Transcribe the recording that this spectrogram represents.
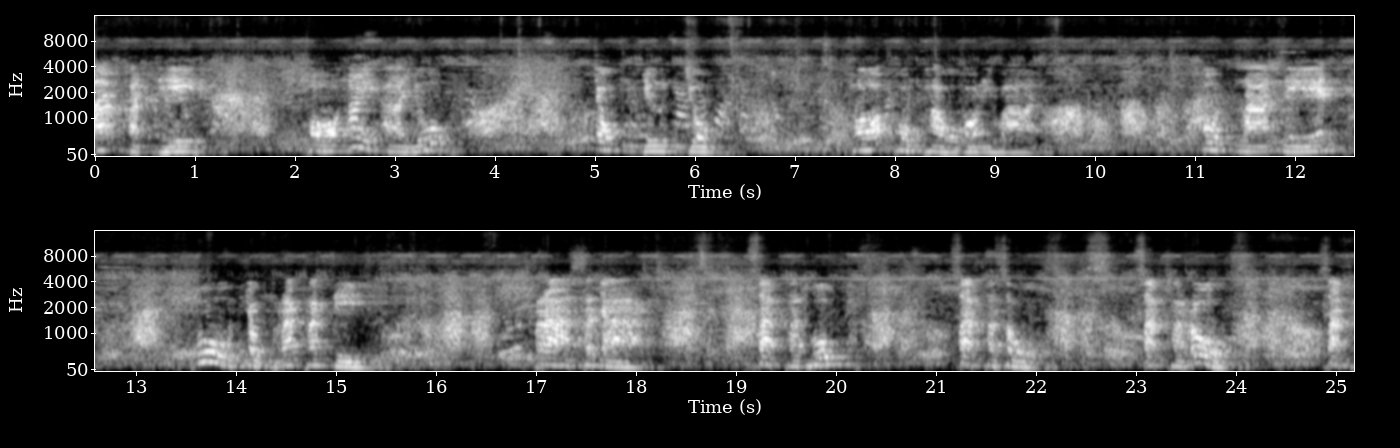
ณบัดนี้ ขอให้อายุ จงยืนยงพร้อมคงเผ่าบริวารบุตรหลานเหลน ผู้จงรักภักดี ปราศจากสัพพทุกสัพพโศกสัพพโรคสัพพ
